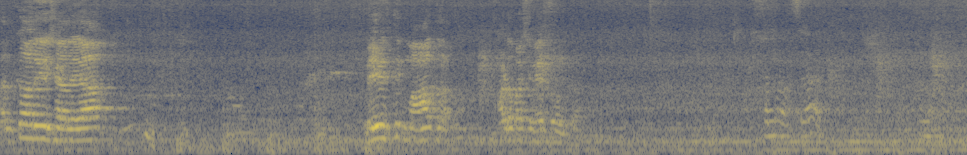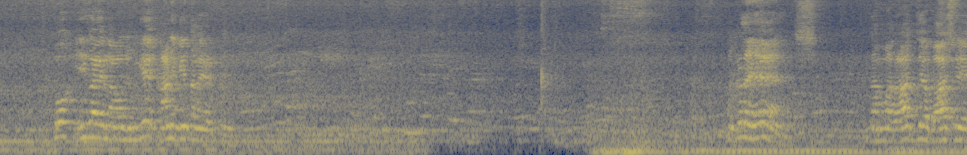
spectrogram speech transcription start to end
ಸರ್ಕಾರಿ ಶಾಲೆಯ ಬೇಸ್ತಿಗೆ ಮಾತ್ರ ಆಡು ಭಾಷೆ ಬೇಕು ಅಂತ. ಸೊ ಈಗ ನಾವು ನಿಮಗೆ ಕಾಣಿಕೆ ತಾನೇ ಹೇಳ್ತೀವಿ. ಮಕ್ಕಳೇ ನಮ್ಮ ರಾಜ್ಯ ಭಾಷೆ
